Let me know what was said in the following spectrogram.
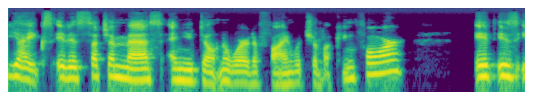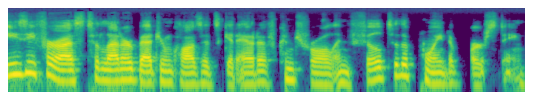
yikes, it is such a mess and you don't know where to find what you're looking for? It is easy for us to let our bedroom closets get out of control and fill to the point of bursting.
